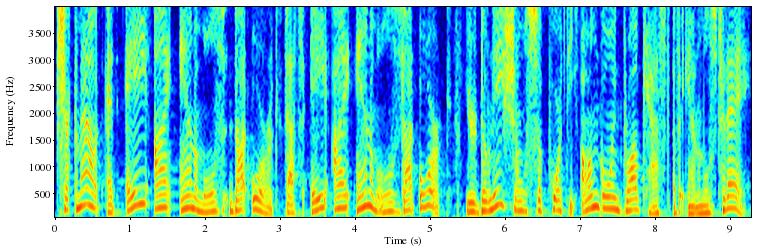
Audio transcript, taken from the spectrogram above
Check them out at aianimals.org. That's aianimals.org. Your donation will support the ongoing broadcast of Animals Today.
